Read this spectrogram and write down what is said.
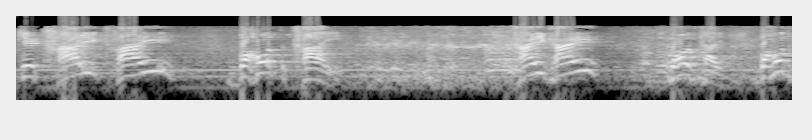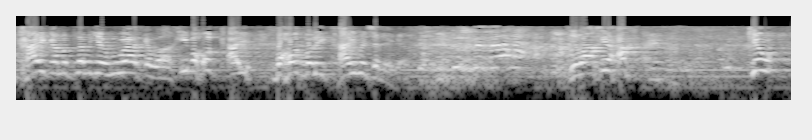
کہ کھائی کھائی بہت کھائی۔ کھائی کھائی بہت کھائی۔ بہت کھائی کا مطلب یہ ہوا کہ واقعی بہت کھائی، بہت بڑی کھائی میں چلے گئے۔ یہ واقعی حق۔ کیوں؟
